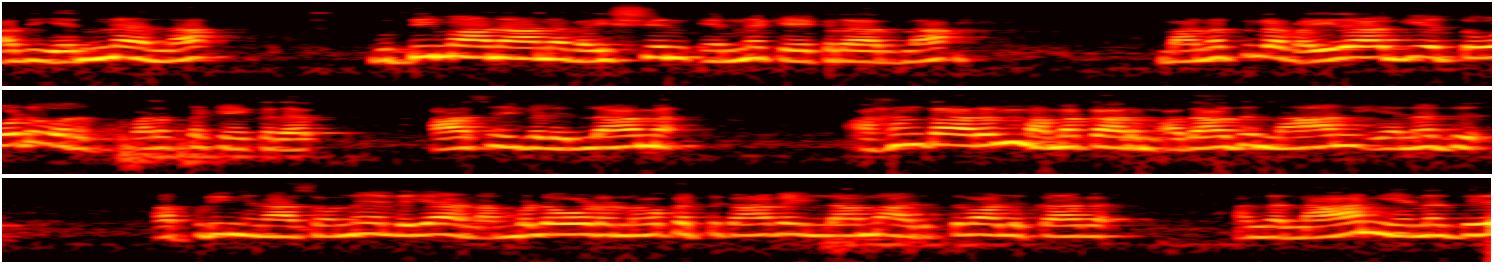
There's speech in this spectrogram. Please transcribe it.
அது என்னன்னா புத்திமானான வைஷ்யன் என்ன கேட்குறாருன்னா மனத்துல வைராகியத்தோடு ஒரு வரத்தை கேட்கிறார் ஆசைகள் இல்லாம அகங்காரம் மமகாரம் அதாவது நான் எனது அப்படின்னு நான் சொன்னேன் இல்லையா? நம்மளோட நோக்கத்துக்காக இல்லாம அடுத்தவாளுக்காக அந்த நான் எனது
